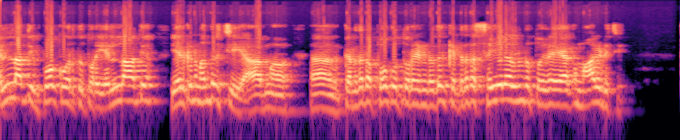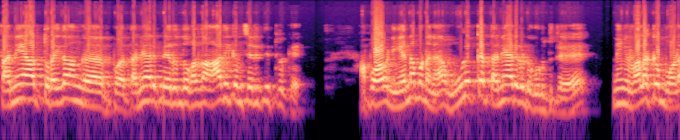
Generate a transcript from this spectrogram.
எல்லாத்தையும் போக்குவரத்து துறை எல்லாத்தையும் ஏற்கனவே வந்துருச்சு. ஆமா, கிட்டத்தட்ட போக்குவரத்துறைன்றது கிட்டத்தட்ட செயலன்ற துறையாக மாறிடுச்சு. தனியார் துறை தான் அங்க தனியார் பேருந்துகள் தான் ஆதிக்கம் செலுத்திட்டு இருக்கு. அப்போ நீங்க என்ன பண்ணுங்க? முழுக்க தனியார்கிட்ட கொடுத்துட்டு நீங்க வழக்கம் போல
